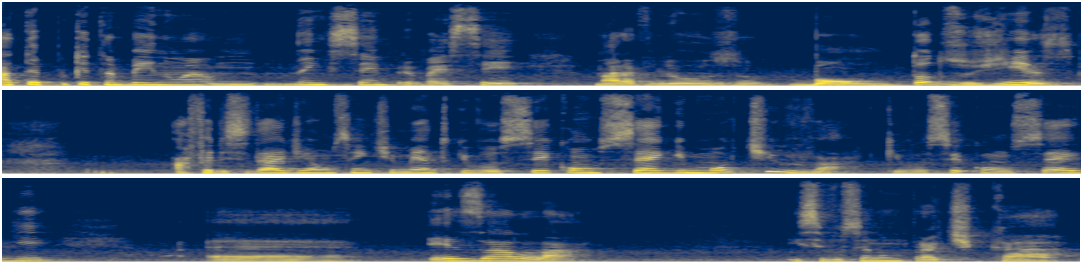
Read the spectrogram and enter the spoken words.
Até porque também não é, nem sempre vai ser maravilhoso, bom. Todos os dias a felicidade é um sentimento que você consegue motivar, que você consegue é, exalar. E se você não praticar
